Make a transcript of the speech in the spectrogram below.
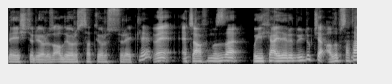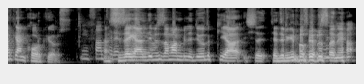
değiştiriyoruz, alıyoruz, satıyoruz sürekli ve etrafımızda bu hikayeleri duydukça alıp satarken korkuyoruz. İnsan Yani size ediyor. geldiğimiz zaman bile diyorduk ki ya işte tedirgin oluyoruz hani ya.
